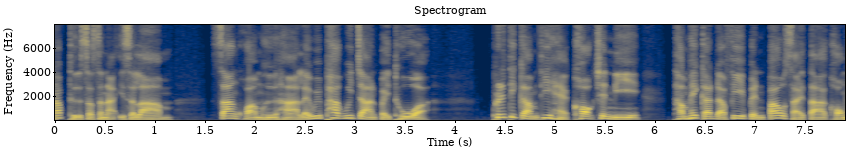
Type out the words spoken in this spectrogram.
นับถือศาสนาอิสลาม สร้างความฮือฮาและวิพากษ์วิจารณ์ไปทั่ว พฤติกรรมที่แหกคอกเช่นนี้ทำให้กัดดาฟีเป็นเป้าสายตาของ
